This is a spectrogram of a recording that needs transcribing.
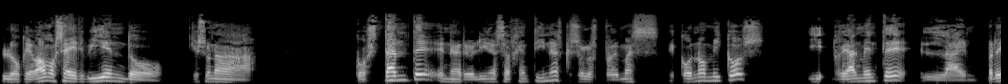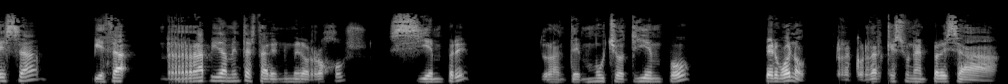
lo que vamos a ir viendo, que es una constante en aerolíneas argentinas, que son los problemas económicos y realmente la empresa empieza rápidamente a estar en números rojos, siempre, durante mucho tiempo. Pero bueno, recordar que es una empresa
